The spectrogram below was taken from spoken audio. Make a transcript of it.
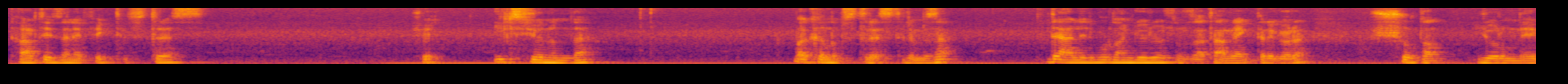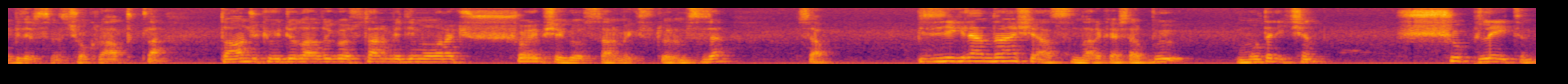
kartezyen efektif stres şöyle x yönünde bakalım streslerimize. Değerleri buradan görüyorsunuz zaten renklere göre. Şuradan yorumlayabilirsiniz çok rahatlıkla. Daha önceki videolarda göstermediğim olarak şöyle bir şey göstermek istiyorum size. Mesela bizi ilgilendiren şey aslında arkadaşlar bu model için şu plate'in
